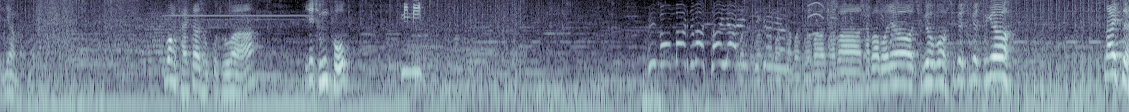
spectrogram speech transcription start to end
이게 안 맞네. 후방 잘 쏴줬고 좋아. 이제 중폭. Bir 잡아, görüyorum. 잡아, 잡아, 잡아, 잡아 버려. 죽여버, 죽여, 죽여, 죽여. 나이스.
